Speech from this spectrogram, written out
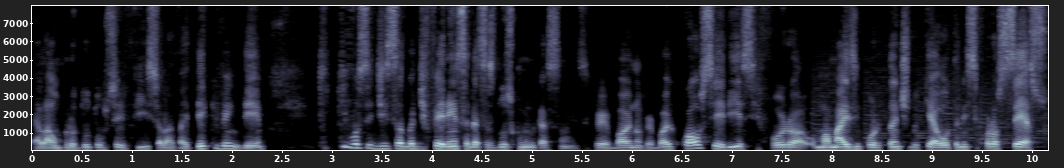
ela é um produto ou um serviço, ela vai ter que vender, que, que você diz sobre a diferença dessas duas comunicações, verbal e não verbal, e qual seria, se for uma mais importante do que a outra nesse processo?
